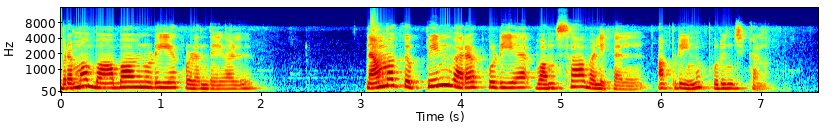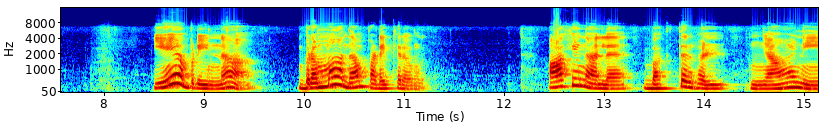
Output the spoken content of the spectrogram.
பிரம்ம பாபாவினுடைய குழந்தைகள் நமக்கு பின் வரக்கூடிய வம்சாவளிகள் அப்படின்னு புரிஞ்சுக்கணும். ஏன் அப்படின்னா பிரம்மா தான் படைக்கிறவங்க. ஆகையினால பக்தர்கள் ஞானி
